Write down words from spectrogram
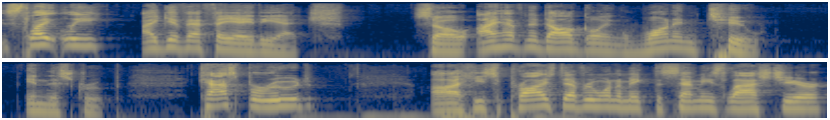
slightly, I give FAA the edge. So I have Nadal going one and two in this group. Casper Ruud, uh, he surprised everyone to make the semis last year.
